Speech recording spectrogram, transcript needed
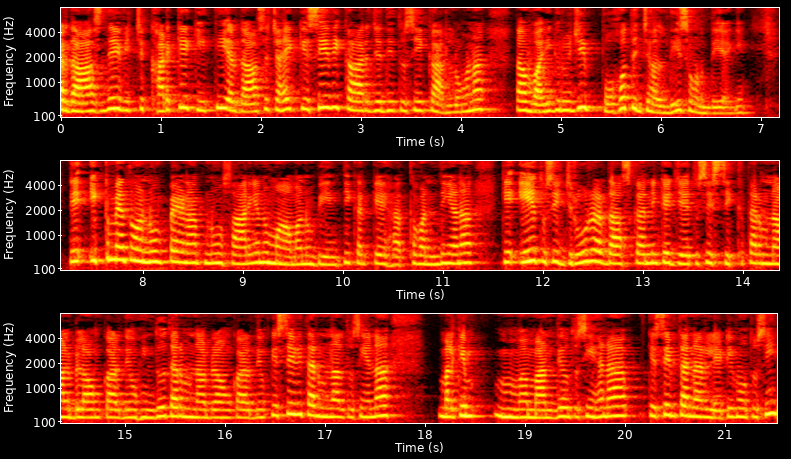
ਅਰਦਾਸ ਦੇ ਵਿੱਚ ਖੜ ਕੇ ਕੀਤੀ ਅਰਦਾਸ, ਚਾਹੇ ਕਿਸੇ ਵੀ ਕਾਰਜ ਦੀ ਤੁਸੀਂ ਕਰ ਲਓ ਨਾ ਤਾਂ ਵਾਹਿਗੁਰੂ ਜੀ ਬਹੁਤ ਜਲਦੀ ਸੁਣਦੇ ਹੈਗੇ। ਤੇ ਇੱਕ ਮੈਂ ਤੁਹਾਨੂੰ ਭੈਣਾਂ ਨੂੰ, ਸਾਰੀਆਂ ਨੂੰ, ਮਾਵਾਂ ਨੂੰ ਬੇਨਤੀ ਕਰਕੇ ਹੱਥ ਬੰਨ੍ਹਦੀ ਆ ਨਾ, ਕਿ ਇਹ ਤੁਸੀਂ ਜ਼ਰੂਰ ਅਰਦਾਸ ਕਰਨੀ ਕਿ ਜੇ ਤੁਸੀਂ ਸਿੱਖ ਧਰਮ ਨਾਲ ਬਿਲੋਂਗ ਕਰਦੇ ਹੋ, ਹਿੰਦੂ ਧਰਮ ਨਾਲ ਬਿਲੋਂਗ ਕਰਦੇ ਹੋ, ਕਿਸੇ ਵੀ ਧਰਮ ਨਾਲ ਤੁਸੀਂ ਹੈ ਨਾ ਮਤਲਬ ਕਿ ਮੰਨਦੇ ਹੋ ਤੁਸੀਂ ਹਨਾ, ਕਿਸੇ ਵੀ ਤਰ੍ਹਾਂ ਨਾਲ ਰਿਲੇਟਿਵ ਹੋ ਤੁਸੀਂ,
